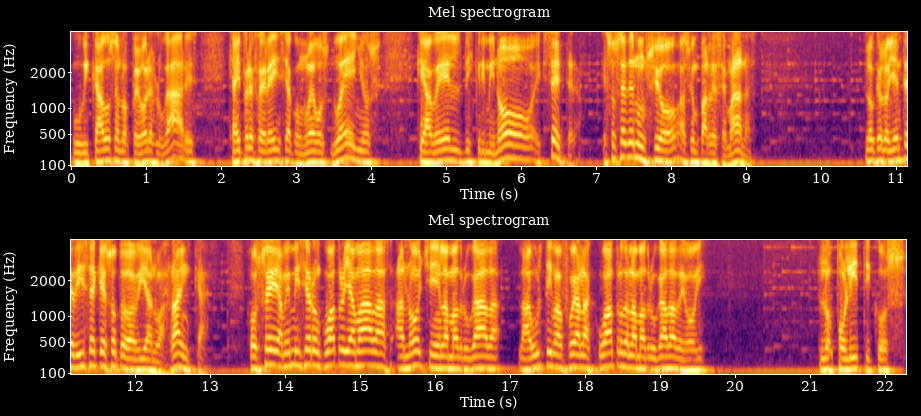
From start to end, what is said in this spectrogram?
ubicados en los peores lugares, que hay preferencia con nuevos dueños, que Abel discriminó, etcétera. Eso se denunció hace un par de semanas. Lo que el oyente dice es que eso todavía no arranca. José, a mí me hicieron cuatro llamadas anoche en la madrugada. La última fue a las cuatro de la madrugada de hoy. Los políticos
